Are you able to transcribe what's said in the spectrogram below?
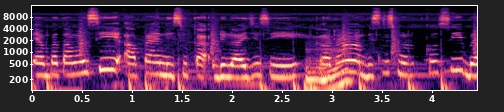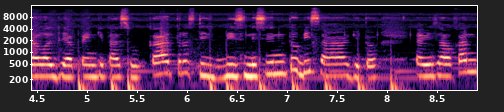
Yang pertama sih apa yang disuka dulu aja sih. Hmm. karena bisnis menurutku sih berawal dari apa yang kita suka terus di bisnis ini tuh bisa gitu. Ya misalkan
